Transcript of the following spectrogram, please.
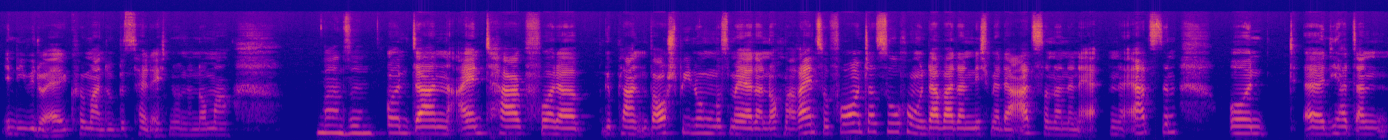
individuell kümmert. Du bist halt echt nur eine Nummer. Wahnsinn. Und dann einen Tag vor der geplanten Bauchspielung muss man ja dann nochmal rein zur Voruntersuchung. Und da war dann nicht mehr der Arzt, sondern eine, Ärztin. Und äh, die hat dann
